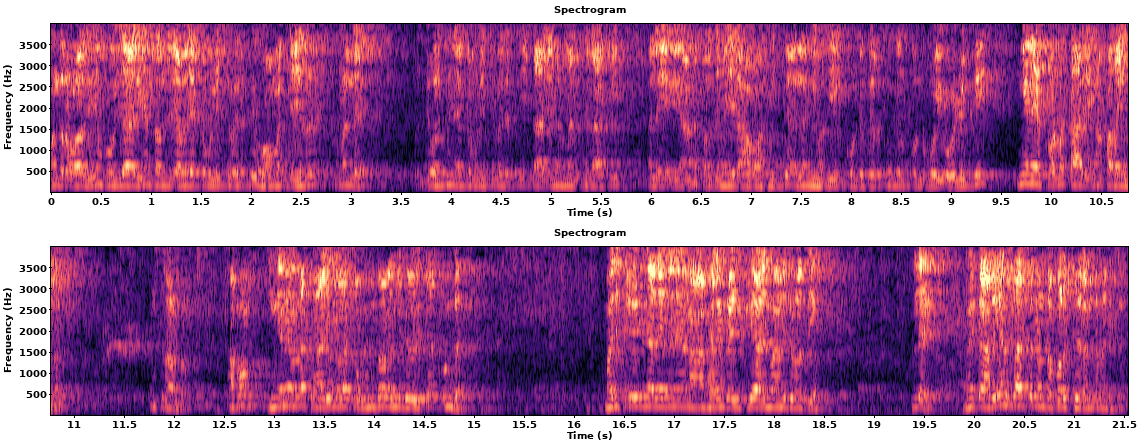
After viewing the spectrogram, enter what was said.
മന്ത്രവാദിയും പൂജാരിയും തന്ത്രി അവരെയൊക്കെ വിളിച്ചു വരുത്തി ഹോമം ചെയ്ത് അല്ലേ ജ്യോത്സ്യനെയൊക്കെ വിളിച്ചു വരുത്തി കാര്യങ്ങൾ മനസ്സിലാക്കി അലയുകയാണ് പ്രതിമയിൽ ആവാഹിച്ച് അല്ലെങ്കിൽ നദിയിൽ കൊണ്ട് തീർത്ഥത്തിൽ കൊണ്ടുപോയി ഒഴുക്കി ഇങ്ങനെയൊക്കെയുള്ള കാര്യങ്ങൾ പറയുന്നത്. മനസ്സിലാണ്ടോ അപ്പം ഇങ്ങനെയുള്ള കാര്യങ്ങളൊക്കെ ഉണ്ടോ എന്ന് ചോദിച്ചാൽ ഉണ്ട്. മരിച്ചു കഴിഞ്ഞാൽ എങ്ങനെയാണ് ആഹാരം കഴിക്കുക എന്നാണ് ചോദ്യം. അല്ലേ? നിങ്ങൾക്ക് അറിയാൻ താല്പര്യമുണ്ടോ? കുറച്ച് രണ്ട് മിനിറ്റ്.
